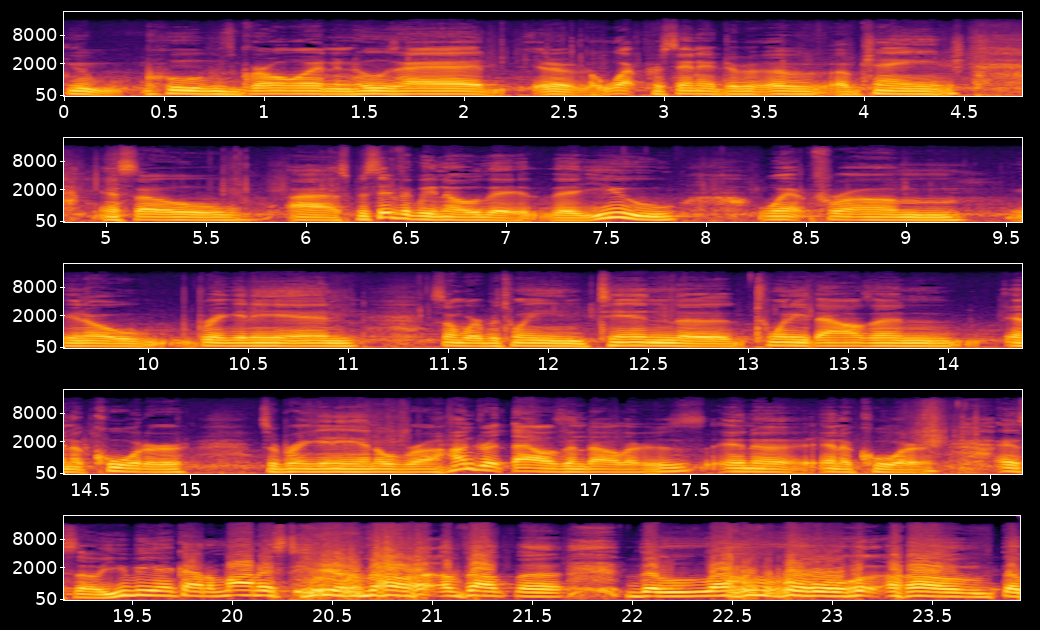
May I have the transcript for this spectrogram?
you know, who's growing and who's had you know what percentage of, of, of change. And so, I specifically know that that you went from you know bringing in somewhere between ten to twenty thousand in a quarter to bringing in over a hundred thousand dollars in a in a quarter. And so you being kind of modest here about about the the level of the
